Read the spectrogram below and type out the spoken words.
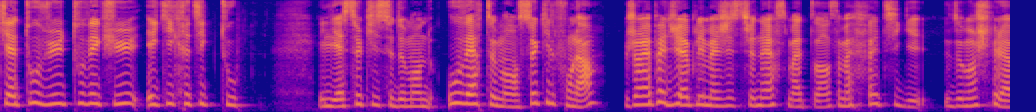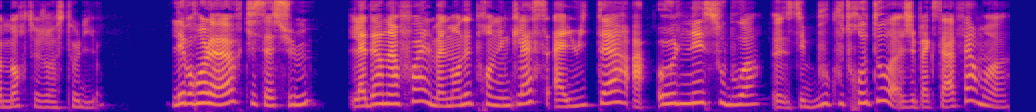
qui a tout vu, tout vécu et qui critique tout. Il y a ceux qui se demandent ouvertement ce qu'ils font là, J'aurais pas dû appeler ma gestionnaire ce matin, ça m'a fatiguée. Demain, je fais la morte et je reste au lit. Les branleurs qui s'assument. La dernière fois, elle m'a demandé de prendre une classe à 8 heures à Aulnay-sous-Bois. Euh, c'est beaucoup trop tôt, j'ai pas que ça à faire, moi.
